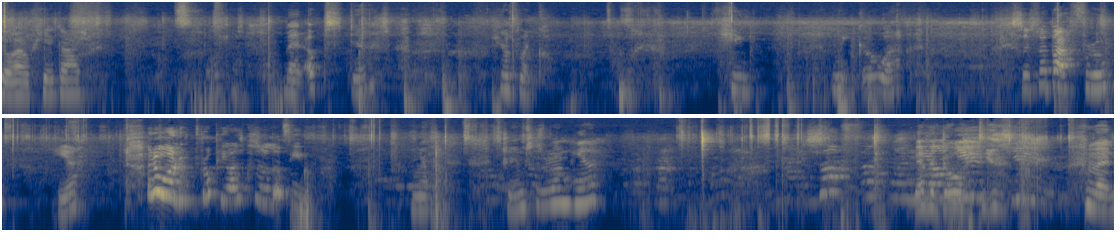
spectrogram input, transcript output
Go out here, guys. Then upstairs, you have like here we go up. This is the bathroom here. I don't want to drop you guys because I love you. Have James's room here. We have a door. Then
